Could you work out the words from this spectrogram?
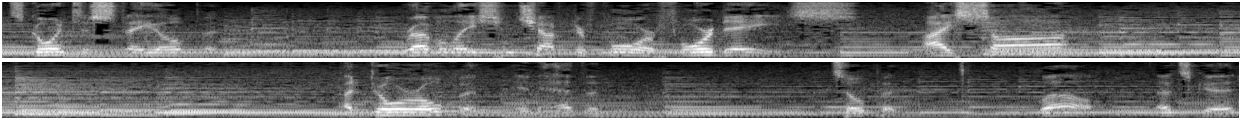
It's going to stay open. Revelation chapter 4, four days. I saw a door open in heaven. It's open. Well, that's good.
